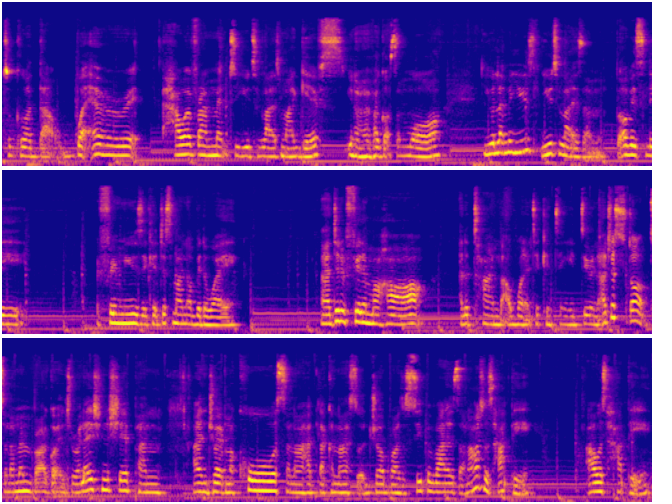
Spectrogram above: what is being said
to god that whatever it however i'm meant to utilize my gifts you know if i got some more you let me use utilize them but obviously through music it just might not be the way and i didn't feel in my heart at the time that i wanted to continue doing it i just stopped and i remember i got into a relationship and i enjoyed my course and i had like a nice sort of job as a supervisor and i was just happy i was happy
